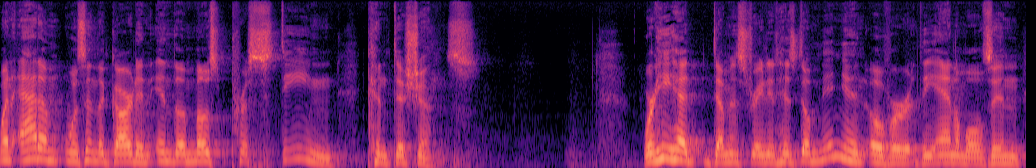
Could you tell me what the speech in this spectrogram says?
When Adam was in the garden in the most pristine conditions, where he had demonstrated his dominion over the animals in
